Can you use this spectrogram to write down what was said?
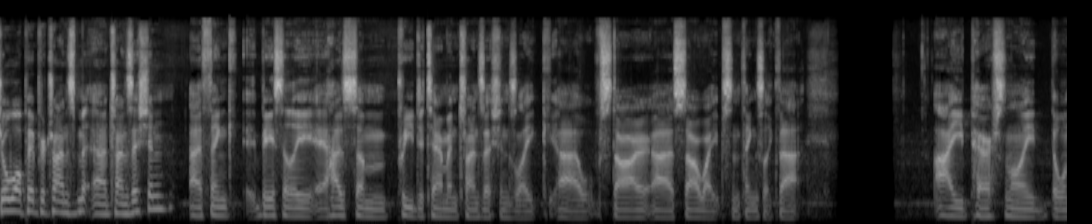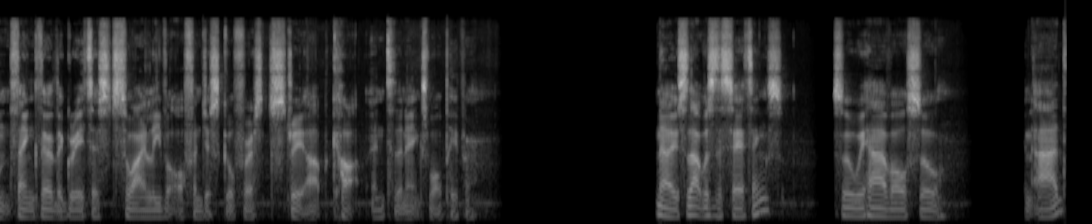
Show wallpaper trans uh, transition. I think basically it has some predetermined transitions like uh, star uh, star wipes and things like that I personally don't think they're the greatest, so I leave it off and just go for a straight up cut into the next wallpaper. Now, so that was the settings. So we have also an add.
